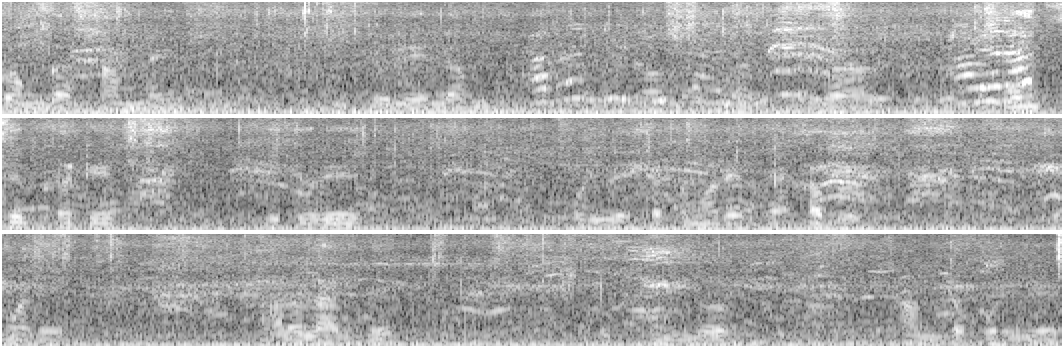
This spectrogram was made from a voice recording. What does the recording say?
গঙ্গার সামনে চলে এলাম। এবার কনসেপ্ট ঘাটের ভিতরে পরিবেশটা তোমাদের দেখাবো। তোমাদের ভালো লাগবে। খুব সুন্দর, শান্ত পরিবেশ,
